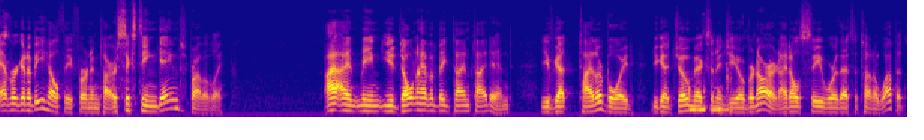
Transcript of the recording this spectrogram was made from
ever going to be healthy for an entire 16 games, probably. I, I mean, you don't have a big time tight end. You've got Tyler Boyd. You got Joe Mixon and Gio Bernard. I don't see where that's a ton of weapons.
